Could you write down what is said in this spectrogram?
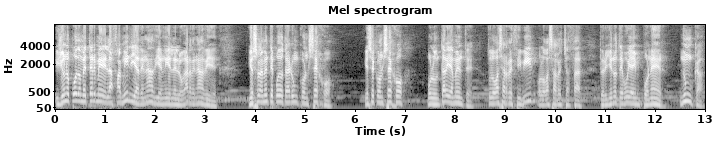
Y yo no puedo meterme en la familia de nadie ni en el hogar de nadie. Yo solamente puedo traer un consejo. Y ese consejo, voluntariamente, tú lo vas a recibir o lo vas a rechazar. Pero yo no te voy a imponer. Nunca.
